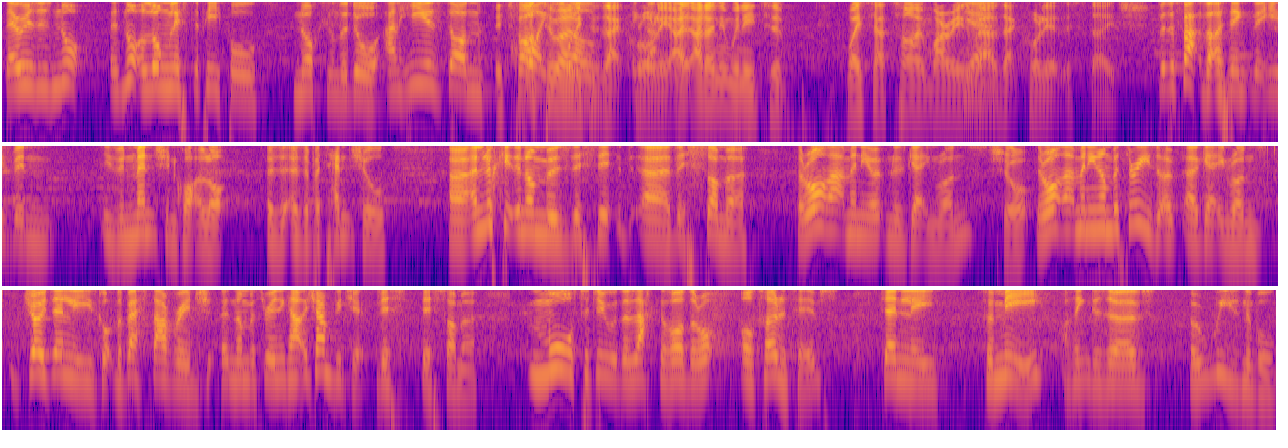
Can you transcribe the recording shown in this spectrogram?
there is, is not there's not a long list of people knocking on the door, and he has done. It's far too early well. for Zak Crawley. Exactly. I, I don't think we need to waste our time worrying Yeah. about Zak Crawley at this stage. But the fact that I think that he's been he's been mentioned quite a lot as, a- as a potential, uh, and look at the numbers this uh, this summer. There aren't that many openers getting runs. Sure. There aren't that many number threes uh, getting runs. Joe Denly's got the best average at number three in the county championship this this summer. More to do with the lack of other alternatives. Denly, for me, I think deserves a reasonable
